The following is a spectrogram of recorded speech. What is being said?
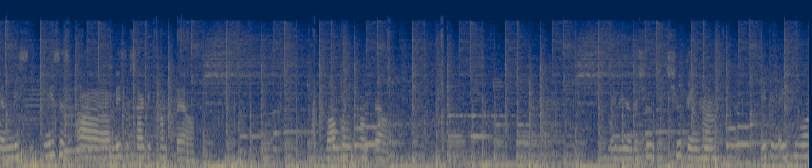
And Miss, Mrs. Uh, Mrs. Harvey Campbell, Malcolm Campbell. Maybe the shoot, shooting, huh? 1881,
